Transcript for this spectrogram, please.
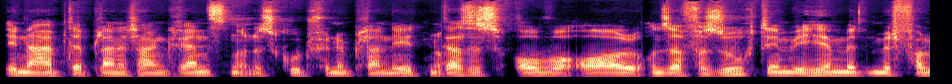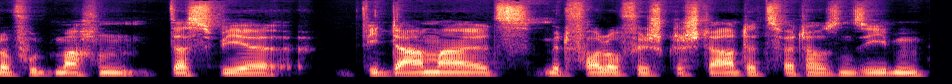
innerhalb der planetaren Grenzen und ist gut für den Planeten. Das ist overall unser Versuch, den wir hier mit, mit Follow Food machen, dass wir wie damals mit Followfish gestartet 2007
